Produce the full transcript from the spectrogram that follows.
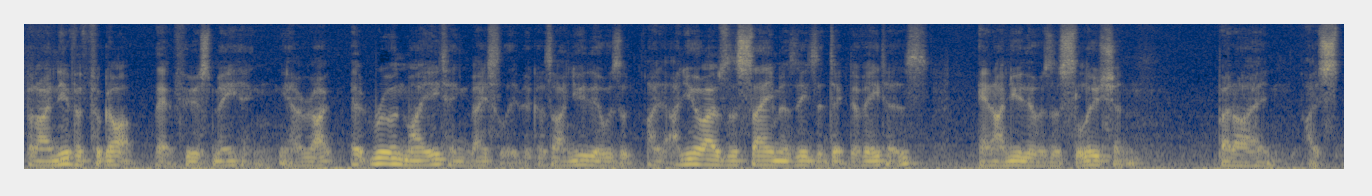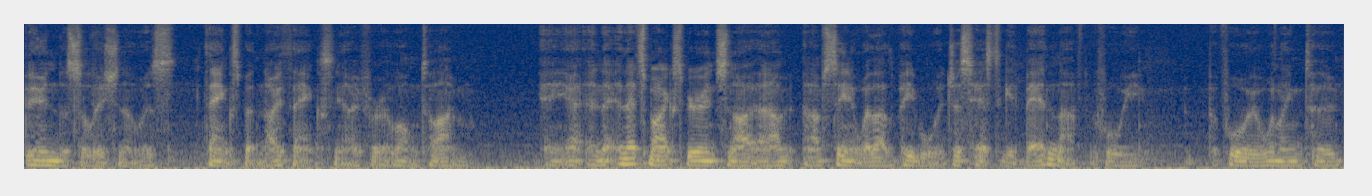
but I never forgot that first meeting. You know, right? It ruined my eating basically because I knew there was a, I, I knew I was the same as these addictive eaters, and I knew there was a solution, but I I spurned the solution. It was thanks but no thanks. You know, for a long time. And, and, and that's my experience, and, I, and, I've, and I've seen it with other people. It just has to get bad enough before we before we're willing to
